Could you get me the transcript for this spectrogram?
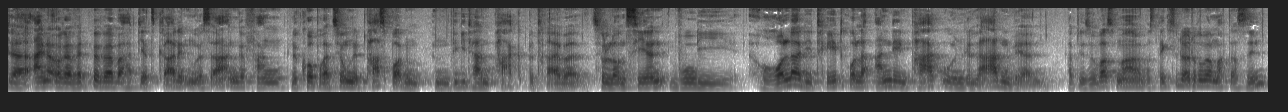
Der, einer eurer Wettbewerber hat jetzt gerade in den USA angefangen, eine Kooperation mit Passport, einem digitalen Parkbetreiber, zu lancieren, wo die Roller, die Tretroller an den Parkuhren geladen werden. Habt ihr sowas mal? Was denkst du darüber? Macht das Sinn?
